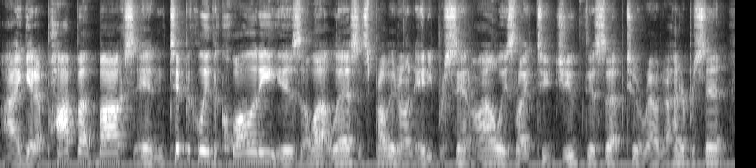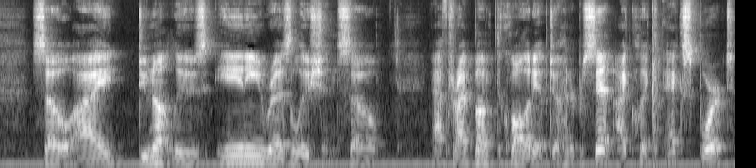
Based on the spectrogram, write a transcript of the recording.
I get a pop-up box, and typically the quality is a lot less. It's probably around 80%. I always like to juke this up to around 100%, so I do not lose any resolution. So after I bump the quality up to 100%, I click Export,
